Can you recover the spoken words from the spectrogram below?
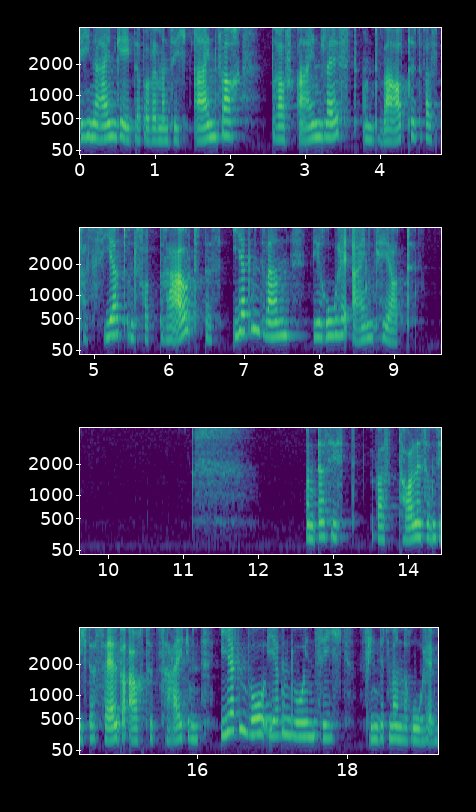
hineingeht, aber wenn man sich einfach darauf einlässt und wartet, was passiert und vertraut, dass irgendwann die Ruhe einkehrt. Und das ist was Tolles, um sich das selber auch zu zeigen. Irgendwo, irgendwo in sich findet man Ruhe.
